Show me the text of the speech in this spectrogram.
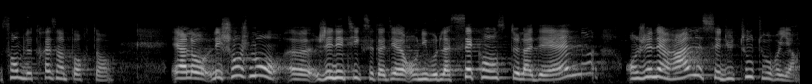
semble, très important. Et alors les changements euh, génétiques, c'est-à-dire au niveau de la séquence de l'ADN, en général, c'est du tout ou rien.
